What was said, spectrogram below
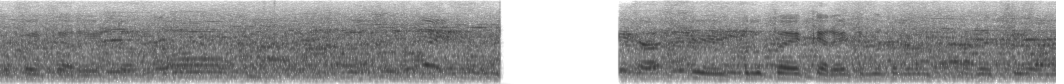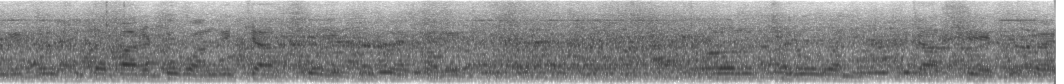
रुपये कॅरेट. चारशे एक रुपये कॅरेट प्रकारचे वांगे पाहू शकता बारटोक वांगे, चारशे एक रुपये कॅरेट. फोर झिरो वन चारशे एक रुपये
